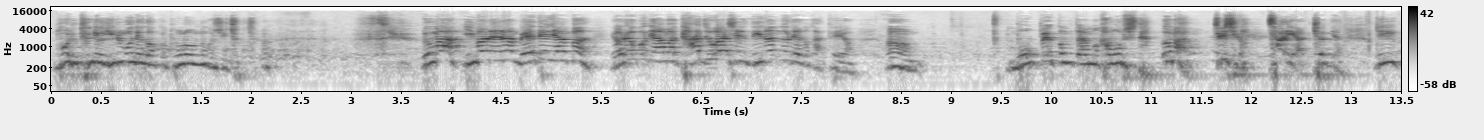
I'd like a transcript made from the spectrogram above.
뭘 드려 일 못해갖고 돈 없는 것이 좋죠. 음악 이번에는 메들리 한번 여러분이 아마 다 좋아하실 이런 노래가 같아요. 어, 목배꿈도 한번 가봅시다. 음악 주시고 차리야 견냐 이,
